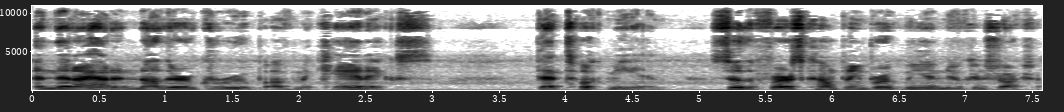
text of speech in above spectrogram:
and then I had another group of mechanics that took me in. So the first company broke me in new construction.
